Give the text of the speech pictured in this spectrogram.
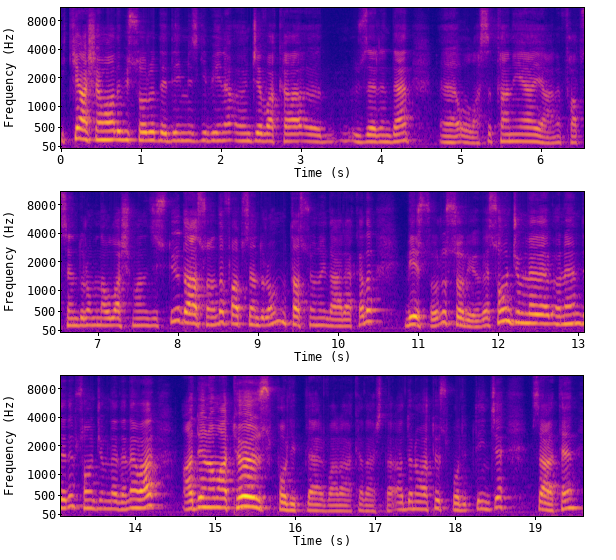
iki aşamalı bir soru dediğimiz gibi yine önce vaka e, üzerinden e, olası tanıya yani FAP sendromuna ulaşmanızı istiyor. Daha sonra da FAP sendromu mutasyonuyla alakalı bir soru soruyor. Ve son cümleler önemli dedim. Son cümlede ne var? Adenomatöz polipler var arkadaşlar. Adenomatöz polip deyince zaten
